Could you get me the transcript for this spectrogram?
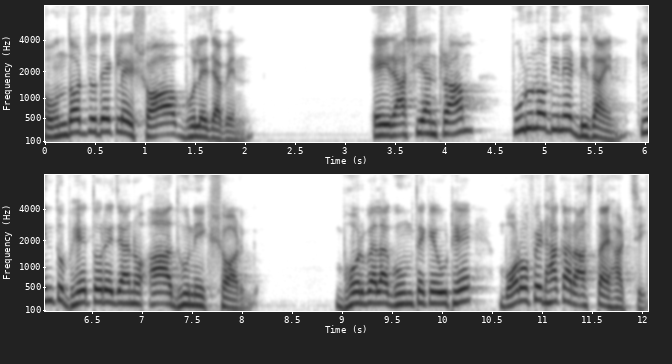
সৌন্দর্য দেখলে সব ভুলে যাবেন। এই রাশিয়ান ট্রাম, পুরনো দিনের ডিজাইন, কিন্তু ভেতরে যেন আধুনিক স্বর্গ। ভোরবেলা ঘুম থেকে উঠে বরফে ঢাকা রাস্তায় হাঁটছি।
